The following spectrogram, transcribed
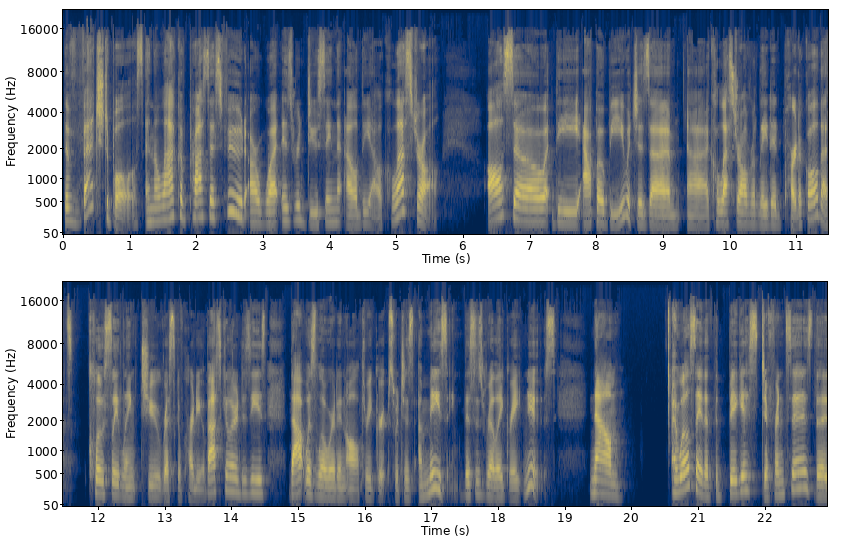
The vegetables and the lack of processed food are what is reducing the LDL cholesterol. Also, the ApoB, which is a, a cholesterol related particle that's closely linked to risk of cardiovascular disease, that was lowered in all three groups, which is amazing. This is really great news. Now, I will say that the biggest differences, the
